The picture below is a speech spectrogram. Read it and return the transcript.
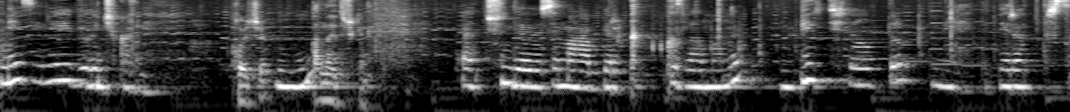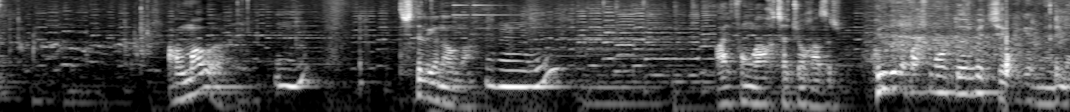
мен сени бүгүн түш көрдүм койчу кандай түшкөн Э, түшүндө сен мага бир кыпкызыл алманы бир тиштеп алып туруп эмне деп берип атыптырсың алмабы тиштелген алма айфонго акча жок азыр күндө эле башыма оорута бербечи эгер мен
